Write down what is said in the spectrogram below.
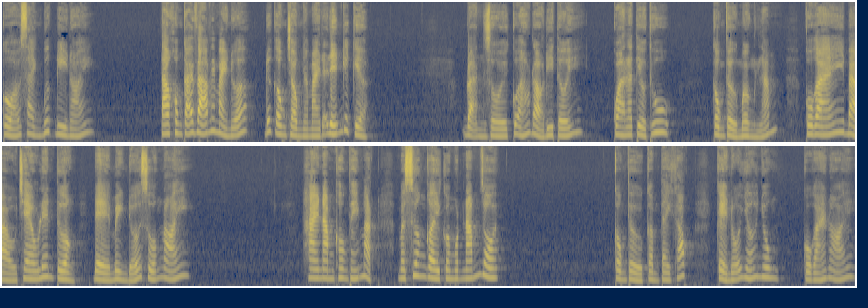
Cô áo xanh bước đi nói, Tao không cãi vã với mày nữa, Đức ông chồng nhà mày đã đến kia kìa. Đoạn rồi cô áo đỏ đi tới. Quả là tiểu thu. Công tử mừng lắm. Cô gái bảo trèo lên tường Để mình đỡ xuống nói. Hai năm không thấy mặt Mà xương gầy còn một nắm rồi. Công tử cầm tay khóc, Kể nỗi nhớ nhung. Cô gái nói.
